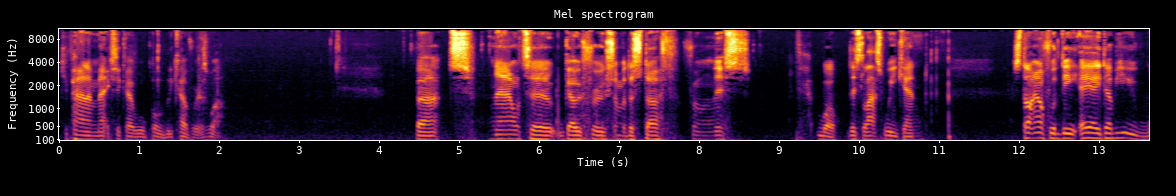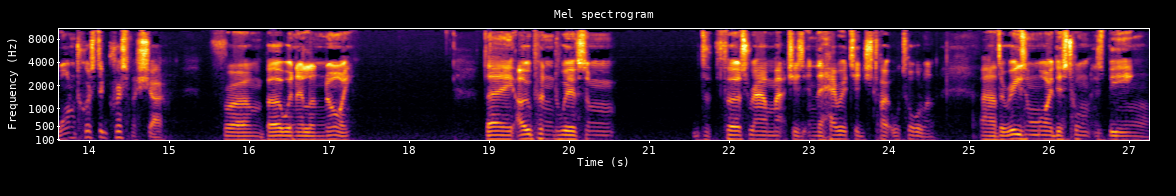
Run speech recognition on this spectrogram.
Japan and Mexico will probably cover as well. But now to go through some of the stuff from this, well, this last weekend. Starting off with the AAW One Twisted Christmas show from Berwyn, Illinois. They opened with some first round matches in the Heritage Title Tournament. Uh, the reason why this tournament is being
